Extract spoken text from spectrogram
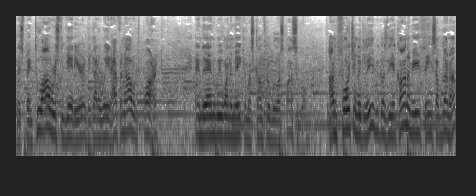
They spend two hours to get here. They got to wait half an hour to park, and then we want to make them as comfortable as possible. Unfortunately, because the economy things have gone up,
